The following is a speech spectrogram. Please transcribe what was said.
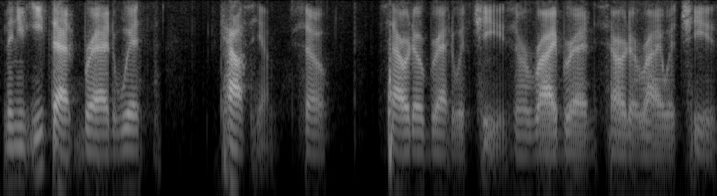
And then you eat that bread with calcium. So sourdough bread with cheese or rye bread, sourdough rye with cheese.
